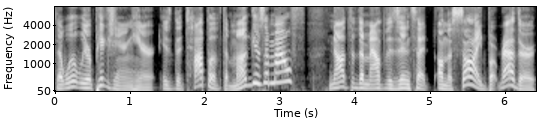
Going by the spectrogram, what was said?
that what we're picturing here is the top of the mug is a mouth, not that the mouth is inset on the side, but rather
